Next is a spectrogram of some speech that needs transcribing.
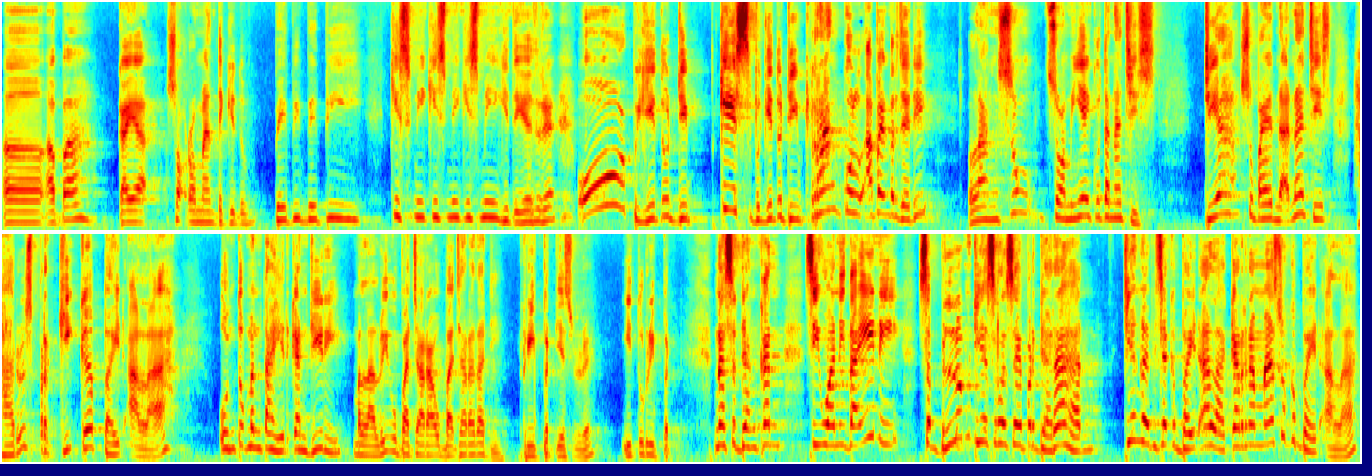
uh, apa kayak sok romantis gitu, baby baby, kiss me kiss me kiss me gitu ya. Oh begitu di kiss, begitu dirangkul, apa yang terjadi? Langsung suaminya ikutan najis. Dia supaya tidak najis harus pergi ke bait Allah untuk mentahirkan diri melalui upacara-upacara tadi. Ribet ya saudara, itu ribet. Nah sedangkan si wanita ini sebelum dia selesai perdarahan, dia nggak bisa ke bait Allah. Karena masuk ke bait Allah,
